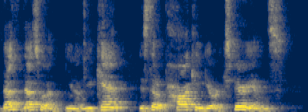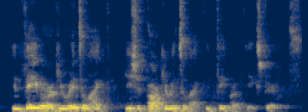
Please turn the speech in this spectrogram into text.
that that's what I'm. You know, you can't instead of parking your experience in favor of your intellect, you should park your intellect in favor of the experience.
